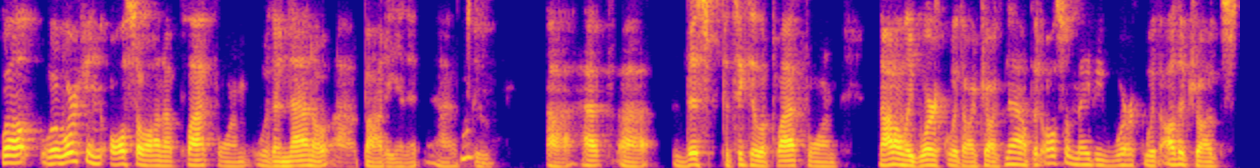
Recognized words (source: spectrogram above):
Well, we're working also on a platform with a nano uh, body in it uh, to uh, have uh, this particular platform not only work with our drug now, but also maybe work with other drugs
